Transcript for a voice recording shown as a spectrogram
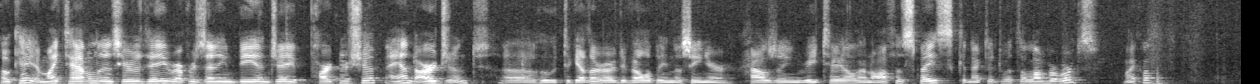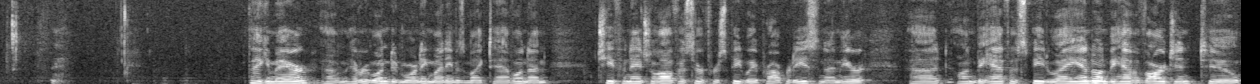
Okay, and Mike Tavlin is here today representing B and J Partnership and Argent, uh, who together are developing the senior housing, retail, and office space connected with the lumber works. Michael? Thank you, Mayor. Um, Everyone, good morning. My name is Mike Tavlin. I'm Chief Financial Officer for Speedway Properties, and I'm here uh, on behalf of Speedway and on behalf of Argent to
